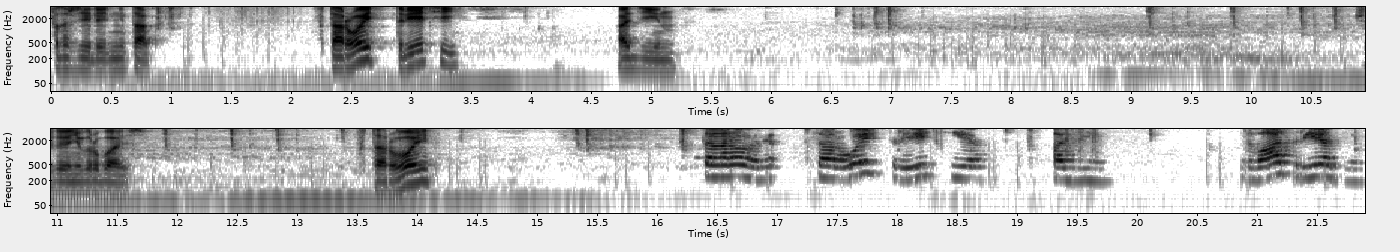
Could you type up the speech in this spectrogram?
Подожди, или не так? Второй, третий, один. Что-то я не врубаюсь. Второй, Второй, второй, третий, один. Два, три, один.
